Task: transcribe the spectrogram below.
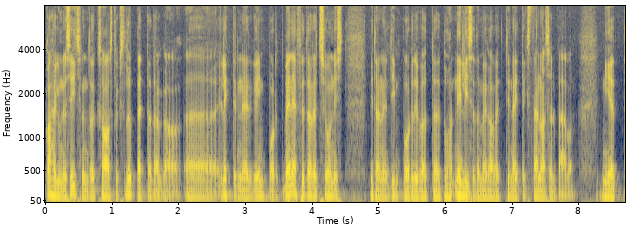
kahekümne seitsmendaks aastaks lõpetada ka äh, elektrienergia import Vene Föderatsioonist, mida need impordivad äh, tuhat nelisada megavatti näiteks tänasel päeval. nii et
